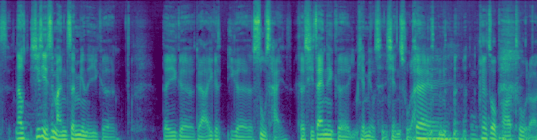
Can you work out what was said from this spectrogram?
子。那其实也是蛮正面的一个的一个对啊，一个一个素材，可惜在那个影片没有呈现出来。对，我 们可以做 Part Two 了。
